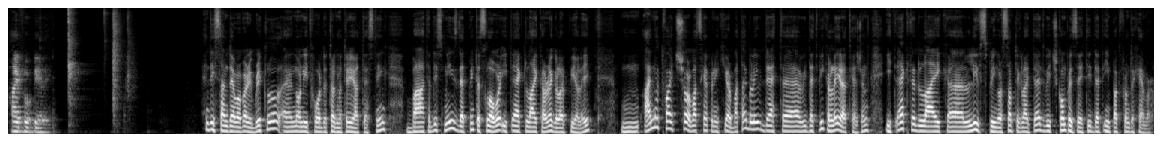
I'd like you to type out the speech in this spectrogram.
High flow PLA. And this time they were very brittle, and no need for the third material testing, but this means that printed slower it acts like a regular PLA. Mm, I'm not quite sure what's happening here, but I believe that uh, with that weaker layer adhesion, it acted like a leaf spring or something like that, which compensated that impact from the hammer.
